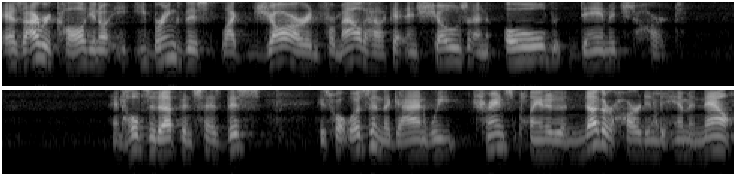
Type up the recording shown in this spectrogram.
as I recall, you know, he, he brings this like jar and formaldehyde like that and shows an old damaged heart and holds it up and says, This is what was in the guy, and we transplanted another heart into him, and now,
